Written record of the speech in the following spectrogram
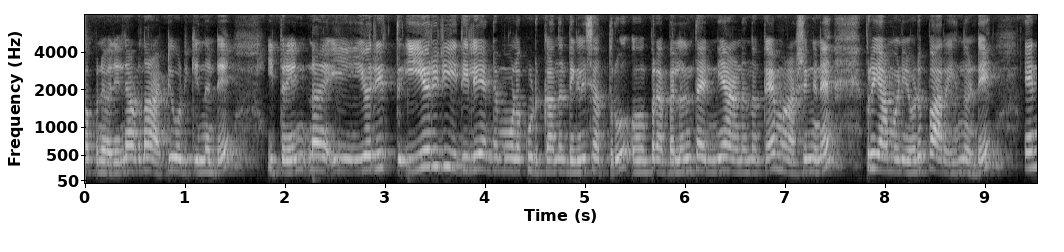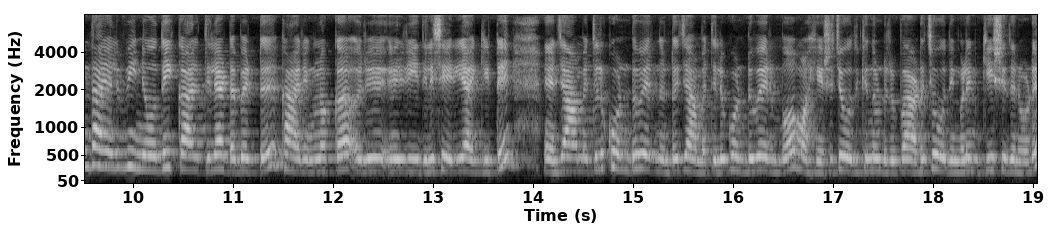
സ്വപ്നവലിനെ അവിടെ നാട്ടി ഓടിക്കുന്നുണ്ട്. ഇത്രയും ഈ ഒരു ഈ ഒരു രീതിയിൽ എന്റെ മോളെ കൊടുക്കാന്നുണ്ടെങ്കിൽ ശത്രു പ്രബലം പ്രബലൻ തന്നെയാണെന്നൊക്കെ മാഷ് ഇങ്ങനെ പ്രിയാമണിയോട് പറയുന്നുണ്ട്. എന്തായാലും വിനോദ് ഇക്കാര്യത്തിൽ ഇടപെട്ട് കാര്യങ്ങളൊക്കെ ഒരു രീതിയിൽ ശരിയാക്കിയിട്ട് ജാമ്യത്തിൽ കൊണ്ടുവരുന്നുണ്ട്. ജാമ്യത്തിൽ കൊണ്ടുവരുമ്പോൾ മഹേഷ് ചോദിക്കുന്നുണ്ട് ഒരുപാട് ചോദ്യങ്ങൾ എനിക്ക് ഇഷിതിനോട്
